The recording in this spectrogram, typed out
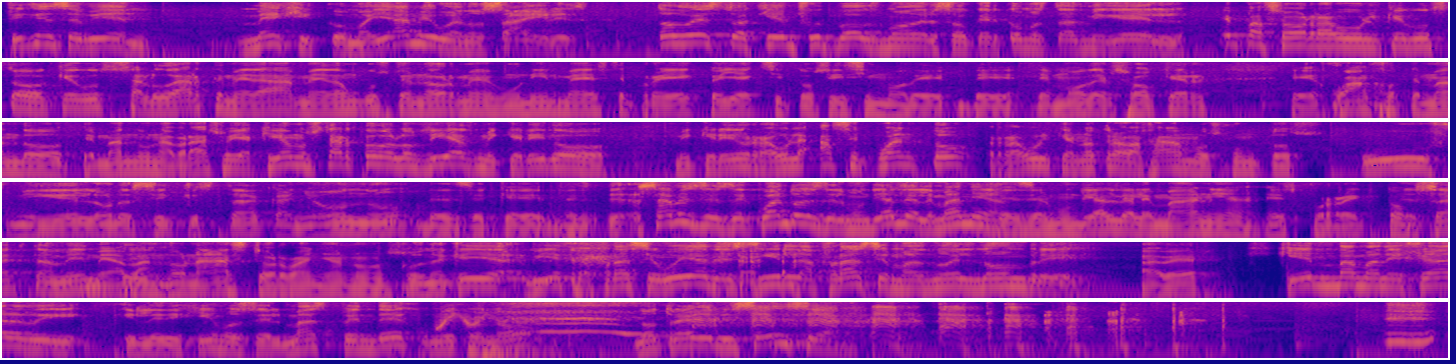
Fíjense bien, México, Miami, Buenos Aires. Todo esto aquí en Footbox Mother Soccer. ¿Cómo estás, Miguel? ¿Qué pasó, Raúl? Qué gusto, qué gusto saludarte. Me da, me da un gusto enorme unirme a este proyecto ya exitosísimo de, de, de Mother Soccer. Eh, Juanjo, te mando, te mando un abrazo. Y aquí vamos a estar todos los días, mi querido, mi querido Raúl. ¿Hace cuánto, Raúl, que no trabajábamos juntos? Uf, Miguel, ahora sí que está cañón, ¿no? Desde que. Desde, ¿Sabes desde cuándo? Desde el Mundial de Alemania. Desde el Mundial de Alemania, es correcto. Exactamente. Me abandonaste, Orbañanos. Con aquella vieja frase, voy a decir la frase más no el nombre. A ver. ¿Quién va a manejar? Y, y le dijimos, el más pendejo. Me dijo, no, no trae licencia. uh,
